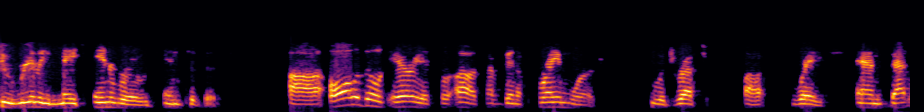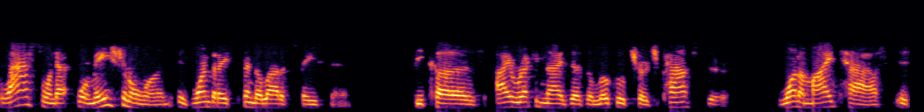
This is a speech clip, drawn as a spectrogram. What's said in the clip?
to really make inroads into this. Uh, all of those areas for us have been a framework to address uh, race. And that last one, that formational one, is one that I spend a lot of space in because I recognize as a local church pastor, one of my tasks is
